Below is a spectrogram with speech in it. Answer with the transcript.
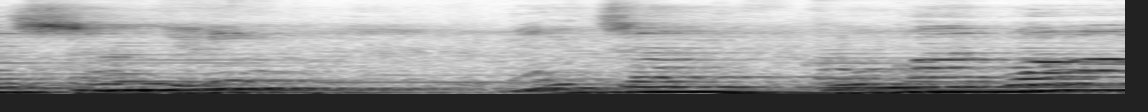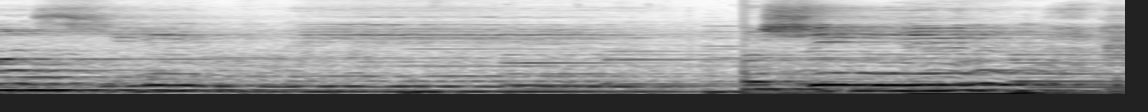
的声音，认真呼唤我心里。幸运，可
